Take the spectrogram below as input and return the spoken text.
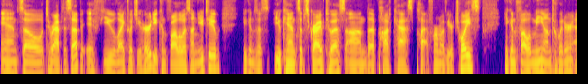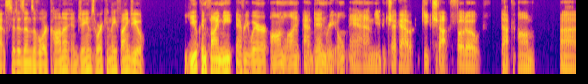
and so to wrap this up, if you liked what you heard, you can follow us on YouTube you can just you can subscribe to us on the podcast platform of your choice. You can follow me on Twitter at Citizens of Lorcana. And James, where can they find you? You can find me everywhere online at Dan Riegel, and you can check out geekshotphoto.com uh,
